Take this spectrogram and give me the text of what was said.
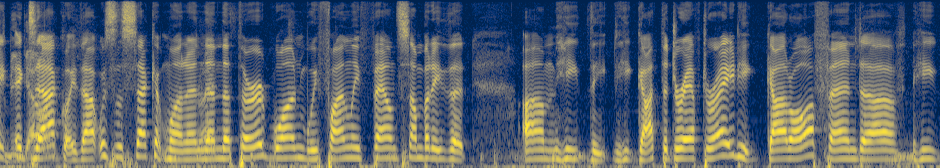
Right, be going. exactly. That was the second one, and then the third one, we finally found somebody that um, he the, he got the draft right. He got off, and uh, he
